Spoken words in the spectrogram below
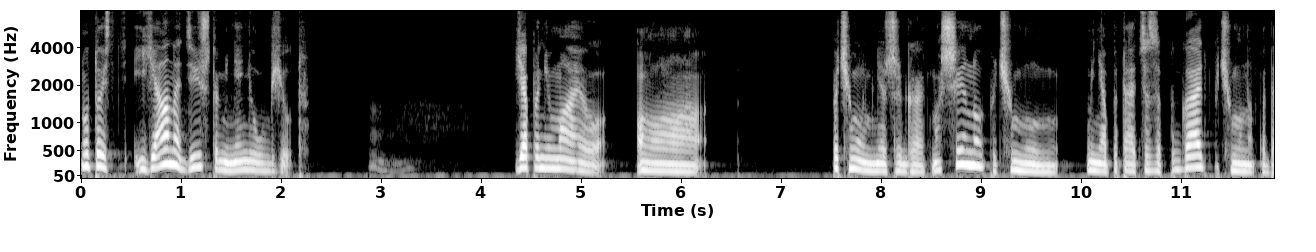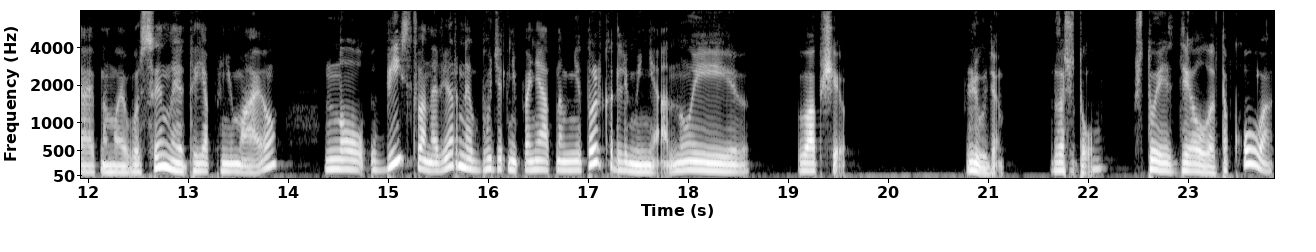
Ну, то есть я надеюсь, что меня не убьют. Я понимаю, а, почему мне сжигают машину, почему меня пытаются запугать, почему нападают на моего сына, это я понимаю. Но убийство, наверное, будет непонятным не только для меня, но и вообще людям. За что? Что я сделала такого,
